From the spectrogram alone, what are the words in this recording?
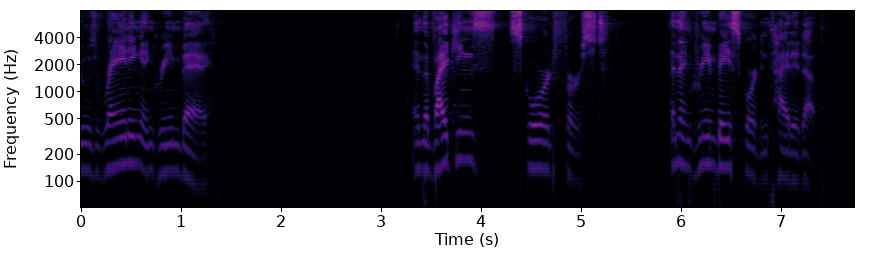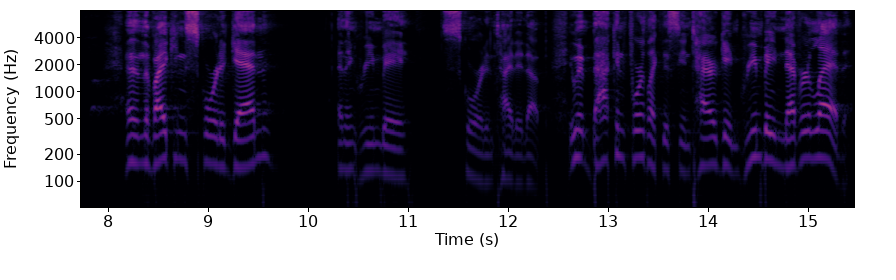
it was raining in Green Bay. And the Vikings scored first. And then Green Bay scored and tied it up. And then the Vikings scored again, and then Green Bay scored and tied it up. It went back and forth like this the entire game. Green Bay never led.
